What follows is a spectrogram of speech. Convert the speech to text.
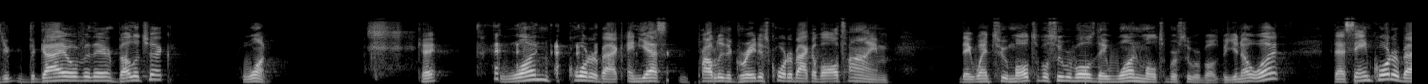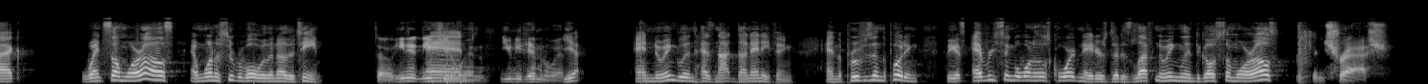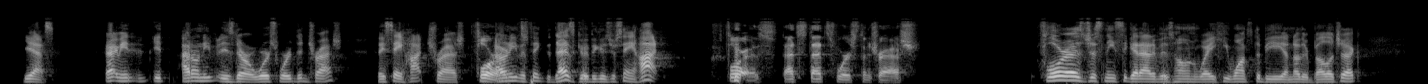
You, the guy over there, Belichick, one. Okay. One quarterback, and yes, probably the greatest quarterback of all time. They went to multiple Super Bowls. They won multiple Super Bowls. But you know what? That same quarterback went somewhere else and won a Super Bowl with another team. So he didn't need And- you to win. You need him to win. Yeah. And New England has not done anything. And the proof is in the pudding because every single one of those coordinators that has left New England to go somewhere else, And trash. yes. I mean, it, I don't even, is there a worse word than trash? They say hot trash. Flores. I don't even think that that's good because you're saying hot. Flores. that's that's worse than trash. Flores just needs to get out of his own way. He wants to be another Belichick.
